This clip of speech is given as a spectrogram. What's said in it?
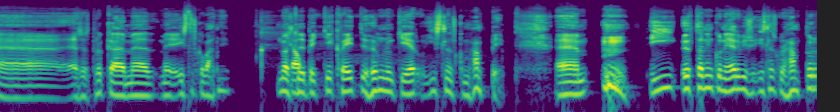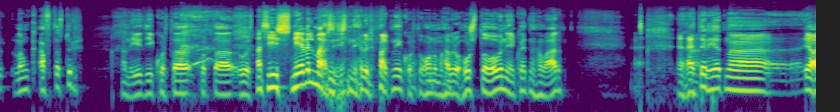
eh, er sem sagt bruggaði með, með íslensku vatni möltuði byggi, kveiti, humlungi er og íslenskum hampi. Um, í upptalningunni er vísu íslenskur hampur lang aftastur þannig ég veit ekki hvort að, hvort að veist, það sé það snefilmagni sé snefil magni, hvort að honum hafi verið hóstað ofan í hvernig það var. En þetta er hérna já,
